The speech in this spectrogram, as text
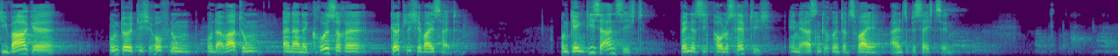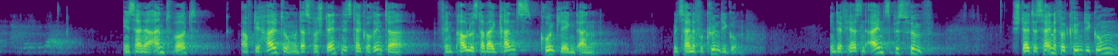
die vage, undeutliche Hoffnung und Erwartung an eine größere göttliche Weisheit. Und gegen diese Ansicht wendet sich Paulus heftig in 1. Korinther 2, 1 bis 16. In seiner Antwort auf die Haltung und das Verständnis der Korinther fängt Paulus dabei ganz grundlegend an mit seiner Verkündigung. In der Versen 1 bis 5 stellt er seine Verkündigung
